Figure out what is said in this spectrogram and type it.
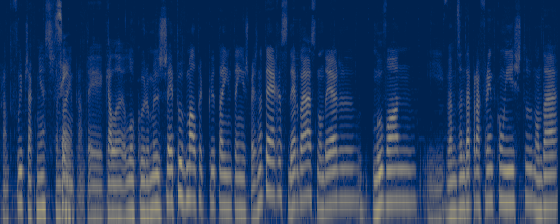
pronto, o Filipe já conheces também, Sim. pronto, é aquela loucura, mas é tudo malta que tem, tem os pés na terra. Se der, dá, se não der, move on e vamos andar para a frente com isto. Não dá.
